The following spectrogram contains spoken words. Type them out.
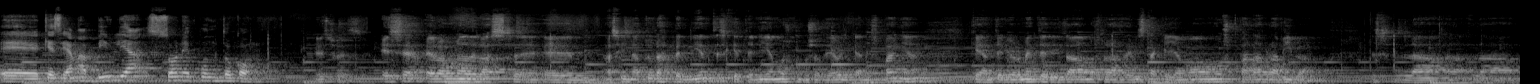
eh, que se llama bibliasone.com. Eso es. Esa era una de las asignaturas pendientes que teníamos como Sociedad Bíblica en España que anteriormente editábamos la revista que llamábamos Palabra Viva. Es la,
